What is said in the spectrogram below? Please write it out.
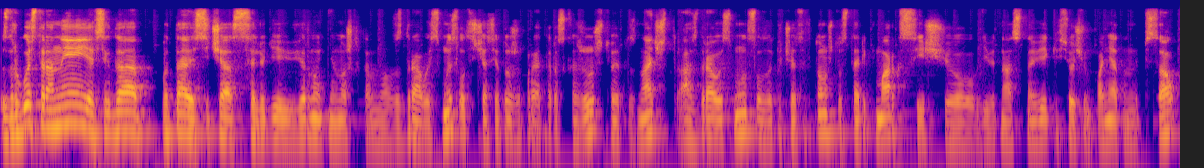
С другой стороны, я всегда пытаюсь сейчас людей вернуть немножко там в здравый смысл. Сейчас я тоже про это расскажу, что это значит. А здравый смысл заключается в том, что старик Маркс еще в 19 веке все очень понятно написал.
